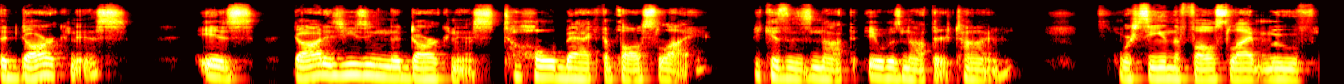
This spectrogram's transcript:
The darkness is God is using the darkness to hold back the false light because it's not it was not their time. We're seeing the false light move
